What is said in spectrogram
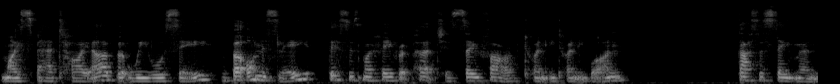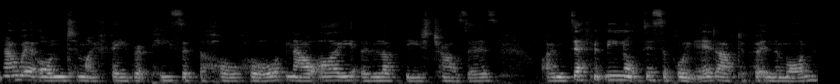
my spare tyre, but we will see. But honestly, this is my favourite purchase so far of 2021. That's a statement. Now we're on to my favourite piece of the whole haul. Now I love these trousers. I'm definitely not disappointed after putting them on.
